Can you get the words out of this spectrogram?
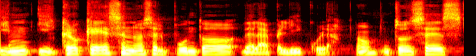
y, creo que ese no es el punto de la película, ¿no? Entonces,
